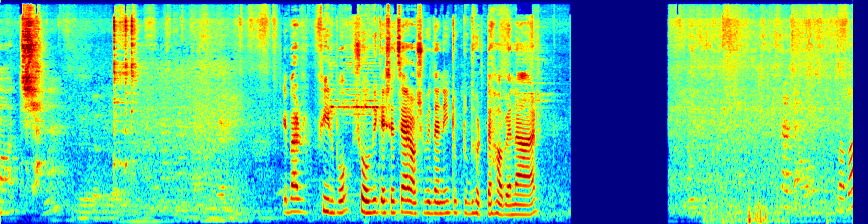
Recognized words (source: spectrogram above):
মাছ। এবার ফিরবো। সৌভিক এসেছে আর অসুবিধা নেই টুকটুক ধরতে হবে না আর। বাবা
